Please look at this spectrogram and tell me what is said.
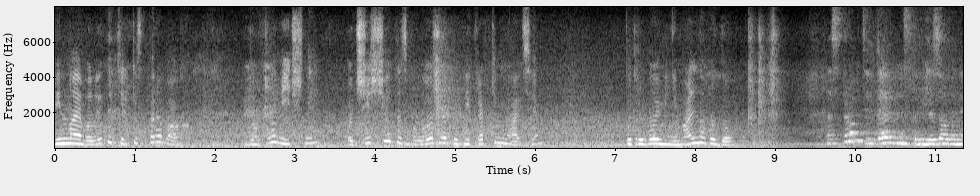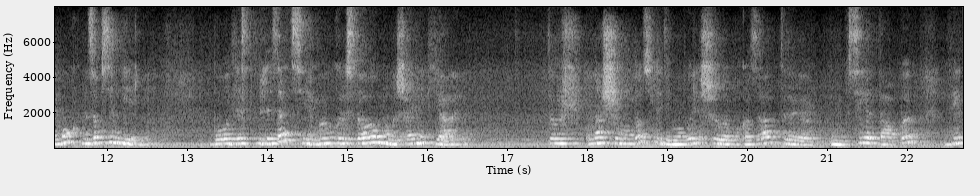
Він має велику кількість переваг. Довговічний, очищує та зволожує повітря в кімнаті, потребує мінімального догляду. Насправді термін стабілізований мох не зовсім вірний, бо для стабілізації ми використовуємо лишайник ягель. Тож у нашому досліді ми вирішили показати всі етапи від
